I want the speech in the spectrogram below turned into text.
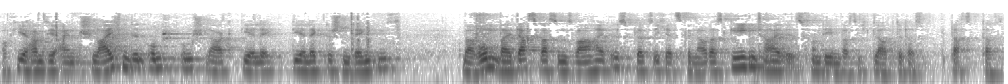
Auch hier haben Sie einen schleichenden Umschlag dialektischen Denkens, Warum? Weil das, was uns Wahrheit ist, plötzlich jetzt genau das Gegenteil ist von dem, was ich glaubte, dass das, das,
